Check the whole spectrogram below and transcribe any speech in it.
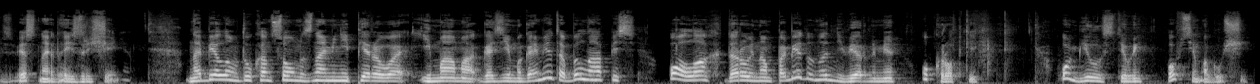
известное да, изречение. На белом двухконцовом знамени первого имама Гази Магомета был надпись «О Аллах, даруй нам победу над неверными, о кроткий, о милостивый, о всемогущий».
